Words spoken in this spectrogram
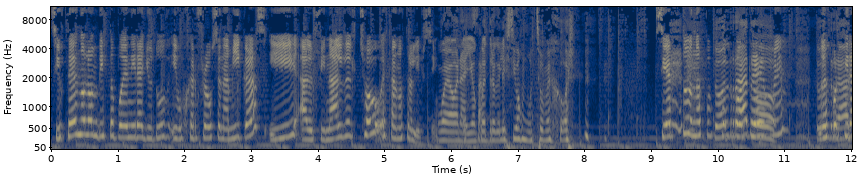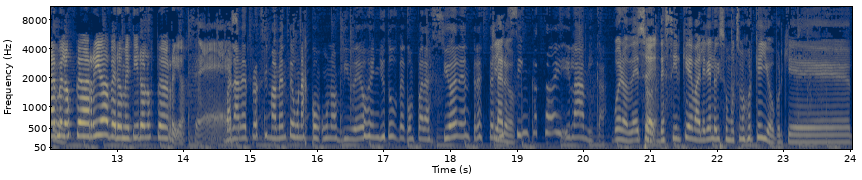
si ustedes no lo han visto, pueden ir a YouTube y buscar Frozen Amicas y al final del show está nuestro lip sync. Weona, yo encuentro que lo hicimos mucho mejor. ¿Cierto? No es por, Todo el rato. Todo no es por rato. tirarme los peos arriba, pero me tiro los peos arriba. Van a ver próximamente unas, unos videos en YouTube de comparación entre este Claro. lip sync, ¿cachai? y la amica. Bueno, de hecho, Sí. decir que Valeria lo hizo mucho mejor que yo, porque...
